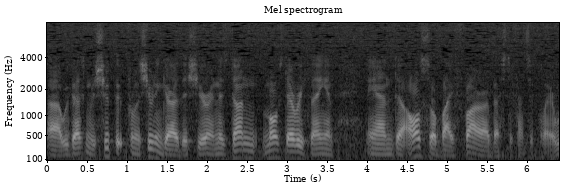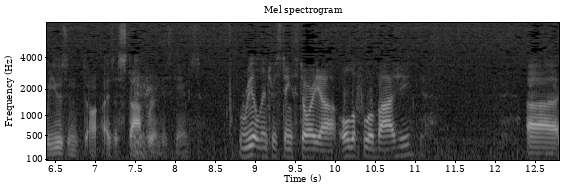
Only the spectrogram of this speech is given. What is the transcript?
Uh, we've asked him to shoot the, from the shooting guard this year and has done most everything and, and uh, also by far our best defensive player. We use him uh, as a stopper in these games. Real interesting story. Uh, Olafu Abaji. Yes. Uh,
